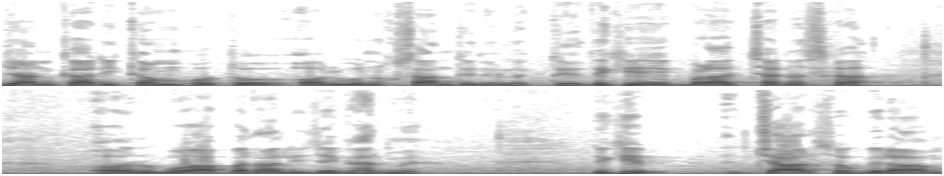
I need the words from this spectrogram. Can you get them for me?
जानकारी कम हो तो और वो नुकसान देने लगते हैं। देखिए, एक बड़ा अच्छा नुस्खा और वो आप बना लीजिए घर में। देखिए 400 ग्राम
